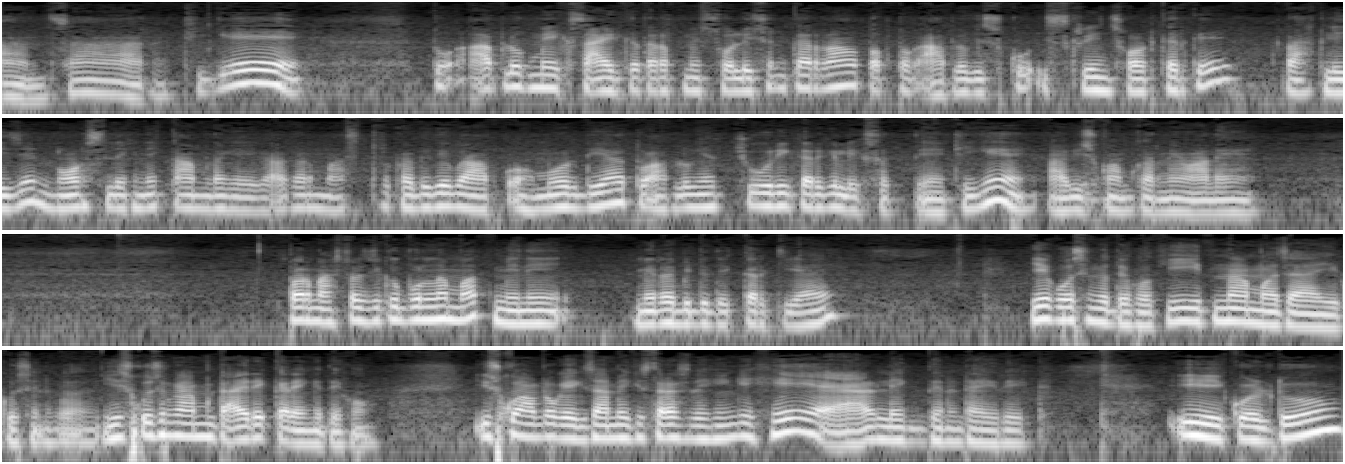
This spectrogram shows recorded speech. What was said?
आंसर ठीक है? तो आप लोग, मैं एक साइड की तरफ़ में सॉल्यूशन कर रहा हूँ, तब तक आप लोग इसको स्क्रीनशॉट करके रख लीजिए। नोट्स लिखने काम लगेगा। अगर मास्टर कभी कभी आपको होमवर्क दिया तो आप लोग यहाँ चोरी करके लिख सकते हैं, ठीक है? अब इसको हम करने वाले हैं। पर मास्टर जी को बोलना मत, मैंने, मेरा वीडियो देख कर किया है। ये क्वेश्चन को देखो कि इतना मज़ा है ये क्वेश्चन को। इस क्वेश्चन को हम डायरेक्ट करेंगे, देखो। इसको आप लोग एग्ज़ाम में किस तरह से लिखेंगे? हे यार, लिख देना डायरेक्ट ए इक्वल टू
